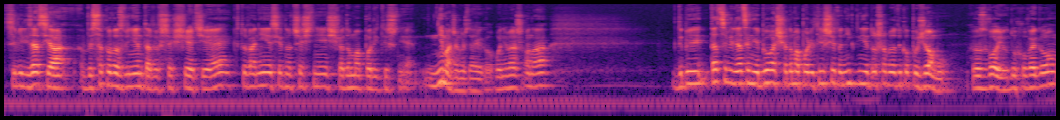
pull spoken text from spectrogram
cywilizacja wysoko rozwinięta we wszechświecie, która nie jest jednocześnie świadoma politycznie. Nie ma czegoś takiego, ponieważ ona, gdyby ta cywilizacja nie była świadoma politycznie, to nigdy nie doszłaby do tego poziomu rozwoju duchowego,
